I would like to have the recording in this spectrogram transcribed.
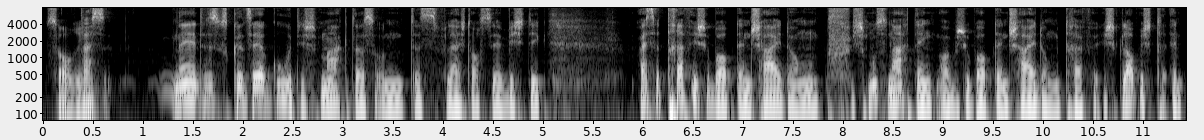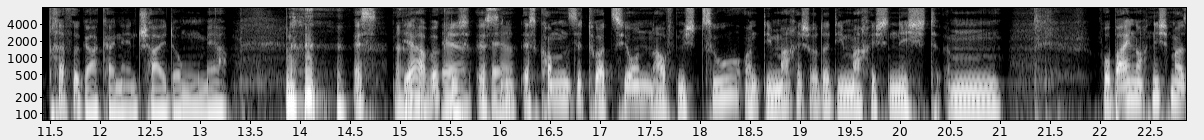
Sorry. Das, nee, das ist sehr gut. Ich mag das und das ist vielleicht auch sehr wichtig. Weißt du, treffe ich überhaupt Entscheidungen? Puh, ich muss nachdenken, ob ich überhaupt Entscheidungen treffe. Ich glaube, ich treffe gar keine Entscheidungen mehr. es, ja, wirklich. Ja, es, ja. es, kommen Situationen auf mich zu und die mache ich oder die mache ich nicht. Ähm, wobei noch nicht mal,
